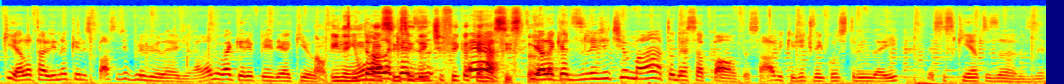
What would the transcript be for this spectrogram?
que ela tá ali naquele espaço de privilégio. Ela não vai querer perder aquilo. Não, e nenhum então, racista identifica que é, é racista. E ela quer deslegitimar toda essa pauta, sabe? Que a gente vem construindo aí nesses 500 anos, né?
